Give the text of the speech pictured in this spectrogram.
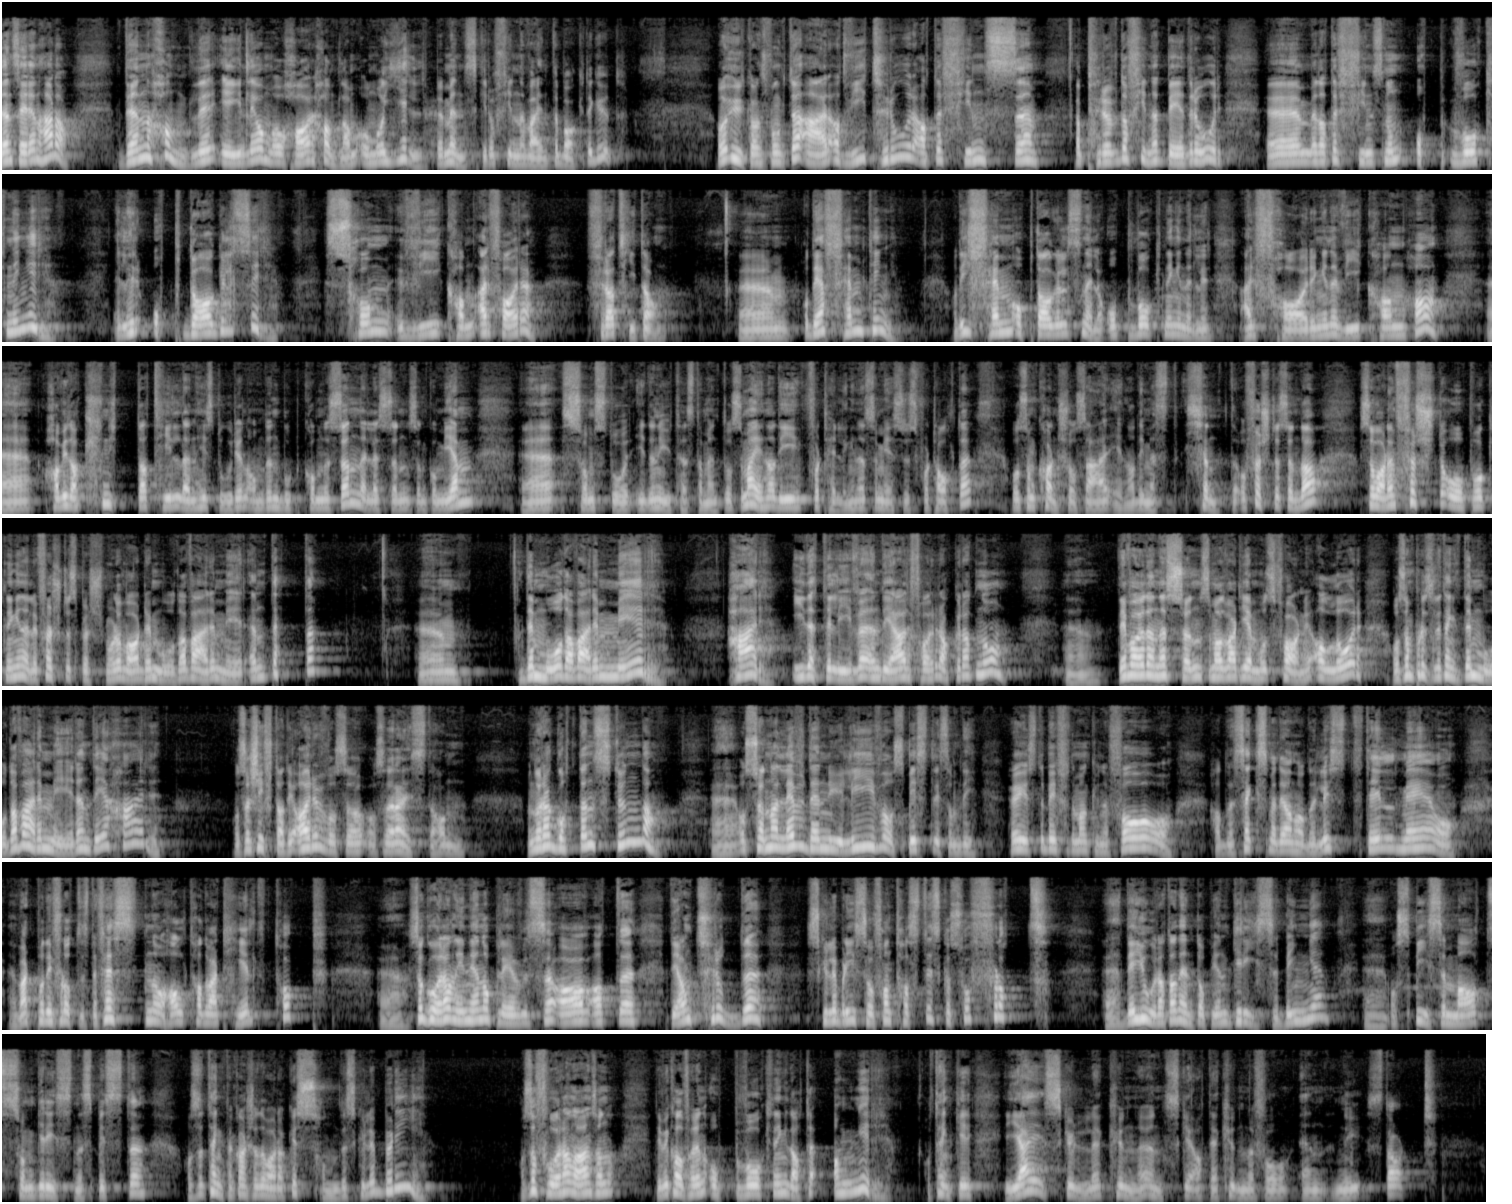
Den serien her da, den handler egentlig om, og har handla om, om å hjelpe mennesker å finne veien tilbake til Gud. Og Utgangspunktet er at vi tror at det fins Jeg har prøvd å finne et bedre ord, eh, men at det fins noen oppvåkninger eller oppdagelser som vi kan erfare fra tid til annen. Eh, og det er fem ting. Og de fem oppdagelsene eller oppvåkningene eller erfaringene vi kan ha, eh, har vi da knytta til den historien om den bortkomne sønn, eller sønnen som kom hjem, eh, som står i Det nye testamentet, og som er en av de fortellingene som Jesus fortalte, og som kanskje også er en av de mest kjente. Og Første søndag så var den første oppvåkningen, eller første spørsmålet var det må da være mer enn dette. Eh, det må da være mer her i dette livet enn det jeg erfarer akkurat nå. Eh, det var jo denne sønnen som hadde vært hjemme hos faren i alle år, og som plutselig tenkte det må da være mer enn det her. Og Så skifta de arv, og så, og så, reiste han. Men når det har gått en stund, da, eh, og sønnen har levd det nye livet og spist liksom de høyeste biffene man kunne få, og hadde sex med det han hadde lyst til med, og vært på de flotteste festene, og alt hadde vært helt topp, eh, så går han inn i en opplevelse av at det han trodde skulle bli så fantastisk og så flott, Eh, det gjorde at han endte opp i en grisebinge eh, og spise mat som grisene spiste. Og så tenkte han kanskje det var da ikke sånn det skulle bli. Og Så får han da en sånn, det vi kaller for en oppvåkning da, til anger. Og tenker jeg skulle kunne ønske at jeg kunne få en ny start.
